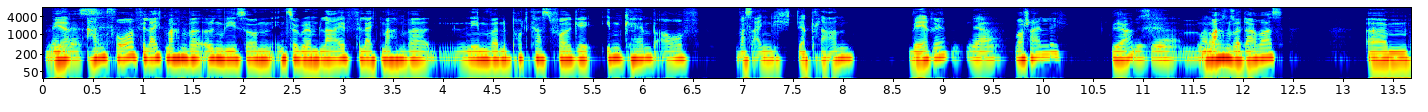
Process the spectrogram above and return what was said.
wir haben vor, vielleicht machen wir irgendwie so ein Instagram Live, vielleicht machen wir, nehmen wir eine Podcast-Folge im Camp auf was eigentlich der Plan wäre. Ja. Wahrscheinlich. Ja. Wir Machen wir da was. Ähm,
